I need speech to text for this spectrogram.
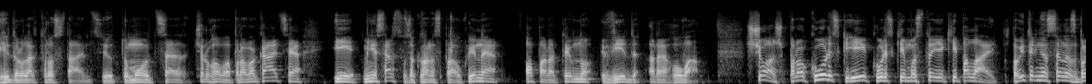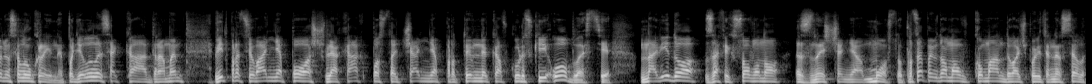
гідроелектростанцію. Тому це чергова провокація, і Міністерство закордонних справ України оперативно відреагувало. Що ж, про Курськ і Курські мости, які палають, повітряні сили збройних сил України поділилися кадрами відпрацювання по шляхах постачання противника в Курській області. На відео зафіксовано знищення мосту. Про це повідомив командувач повітряних сил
